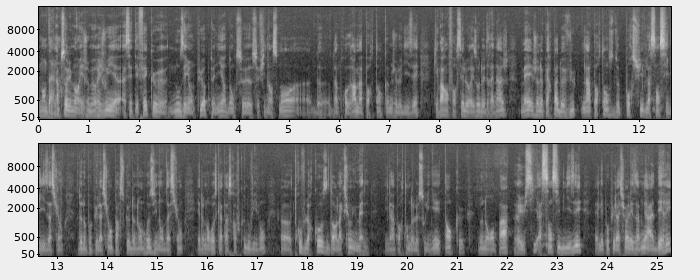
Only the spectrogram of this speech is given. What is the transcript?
mandat. Absolument. Et je me réjouis à cet effet que nous ayons pu obtenir donc ce, financement d'un programme important, comme je le disais, qui va renforcer le réseau de drainage. Mais je ne perds pas de vue l'importance de poursuivre la sensibilisation de nos populations parce que de nombreuses inondations et de nombreuses catastrophes que nous vivons trouvent leur cause dans l'action humaine. Il est important de le souligner, tant que nous n'aurons pas réussi à sensibiliser les populations, à les amener à adhérer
